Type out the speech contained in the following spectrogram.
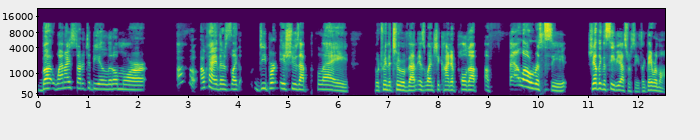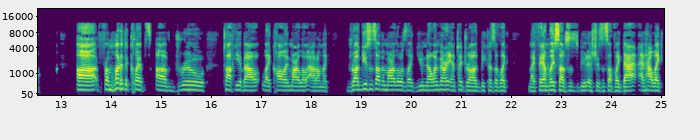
but when I started to be a little more, oh, okay, there's like deeper issues at play between the two of them is when she kind of pulled up a fellow receipt. She had like the CVS receipts, like they were long, uh, from one of the clips of Drew talking about like calling Marlo out on like drug use and stuff. And Marlo was like, you know, I'm very anti drug because of like my family substance abuse issues and stuff like that. And how like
